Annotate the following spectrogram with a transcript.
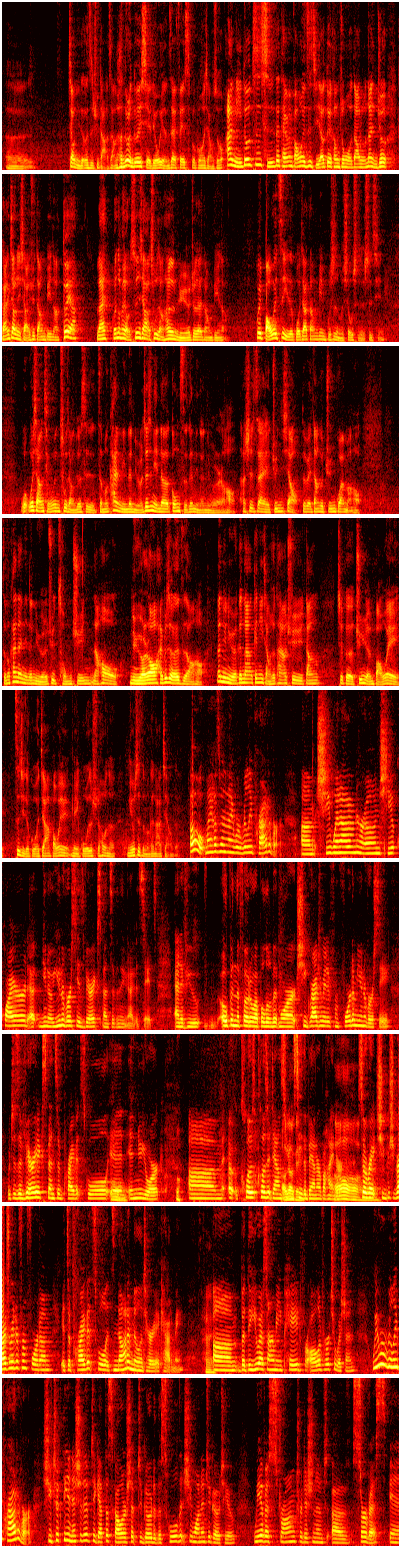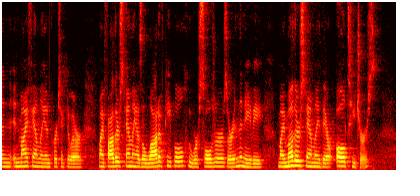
呃，叫你的儿子去打仗，很多人都会写留言在 Facebook 跟我讲说，啊，你都支持在台湾防卫自己，要对抗中国大陆，那你就赶快叫你小孩去当兵啊！对啊，来，观众朋友，孙小雅处长她的女儿就在当兵啊，为保卫自己的国家当兵不是什么羞耻的事情。我我想请问处长，就是怎么看您的女儿？这是您的公子跟您的女儿哈，她是在军校对不对？当个军官嘛哈，怎么看待您的女儿去从军？然后女儿哦，还不是儿子哦哈，那你女儿跟她跟你讲说她要去当这个军人，保卫自己的国家，保卫美国的时候呢，你又是怎么跟她讲的？ Oh, my husband and I were really proud of her. Um, she went out on her own. She acquired, at, you know, university is very expensive in the United States. And if you open the photo up a little bit more, she graduated from Fordham University, which is a very expensive private school in, Oh. in New York. Um, uh, close, close it down so Okay, you can okay. see the banner behind her. Oh, so, right, okay. she, she graduated from Fordham. It's a private school, it's not a military academy. Um, but the U.S. Army paid for all of her tuition. We were really proud of her. She took the initiative to get the scholarship to go to the school that she wanted to go to. We have a strong tradition of, of service in, in my family in particular. My father's family has a lot of people who were soldiers or in the Navy. My mother's family, they are all teachers.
